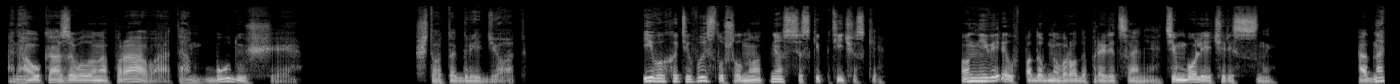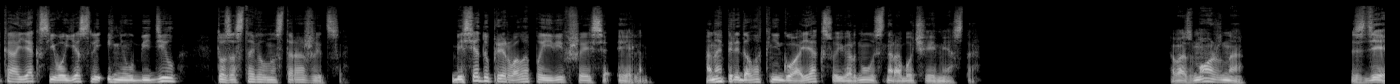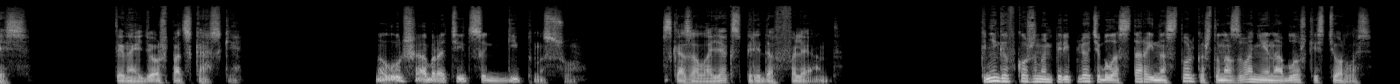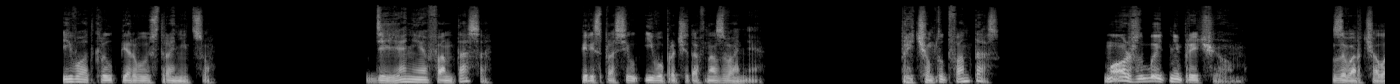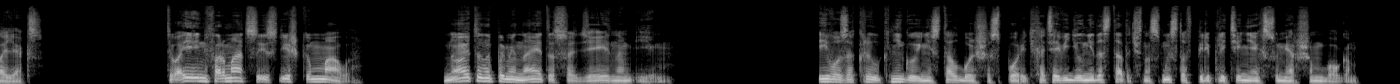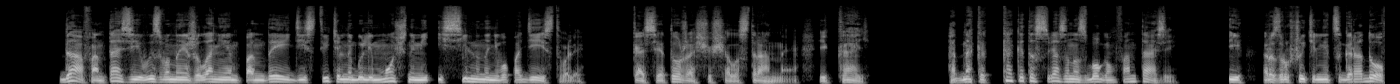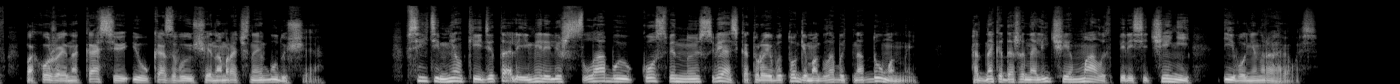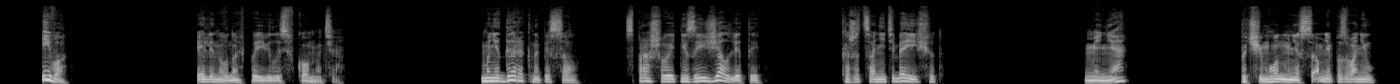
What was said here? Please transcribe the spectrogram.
Она указывала направо, а там будущее. Что-то грядет. Ива хоть и выслушал, но отнесся скептически. Он не верил в подобного рода прорицания, тем более через сны. Однако Аякс его, если и не убедил, то заставил насторожиться. Беседу прервала появившаяся Эллен. Она передала книгу Аяксу и вернулась на рабочее место. «Возможно, здесь ты найдешь подсказки. Но лучше обратиться к гипносу», — сказал Аякс, передав фолиант. Книга в кожаном переплете была старой настолько, что название на обложке стерлось. Иво открыл первую страницу. «Деяние Фантаса?» — переспросил Иво, прочитав название. «При чем тут Фантас?» «Может быть, ни при чем», — заворчал Аякс. «Твоей информации слишком мало, но это напоминает о содеянном им. Иво закрыл книгу и не стал больше спорить, хотя видел недостаточно смысла в переплетениях с умершим богом. Да, фантазии, вызванные желанием Пандеи, действительно были мощными и сильно на него подействовали. Кассия тоже ощущала странное. И Кай. Однако как это связано с богом фантазий? И разрушительница городов, похожая на Кассию и указывающая на мрачное будущее. Все эти мелкие детали имели лишь слабую косвенную связь, которая в итоге могла быть надуманной, Однако даже наличие малых пересечений его не нравилось. «Иво!» Эллен вновь появилась в комнате. «Мне Дерек написал. Спрашивает, не заезжал ли ты. Кажется, они тебя ищут». «Меня? Почему он мне сам не позвонил?»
